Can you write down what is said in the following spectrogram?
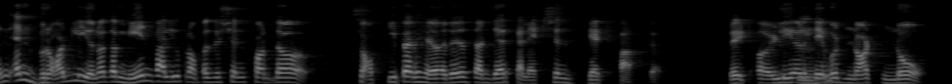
and and broadly, you know, the main value proposition for the shopkeeper here is that their collections get faster. Right? Earlier mm-hmm. they would not know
